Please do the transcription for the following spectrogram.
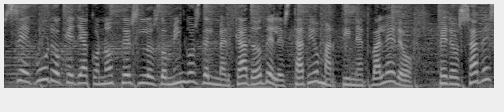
Seguro que ya conoces los domingos del mercado del Estadio Martínez Valero, pero ¿sabes qué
